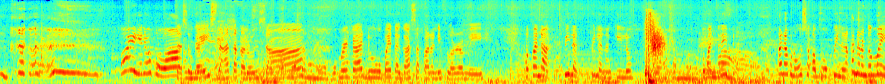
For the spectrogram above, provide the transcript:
gino ko ah. So guys, naata karon sa merkado pay tagasa para ni Flora May. So kana pila pila ng kilo? 200. Kana kuno usa ka buok pila kana nang gamay.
